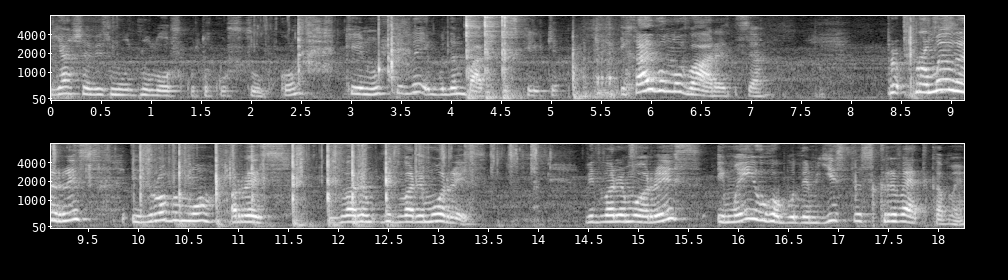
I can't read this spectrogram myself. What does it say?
Я ще візьму одну ложку таку щупку, кину сюди і будемо бачити скільки. І хай воно вариться. Промили рис і зробимо рис. Відваримо рис. Відваримо рис і ми його будемо їсти з креветками.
